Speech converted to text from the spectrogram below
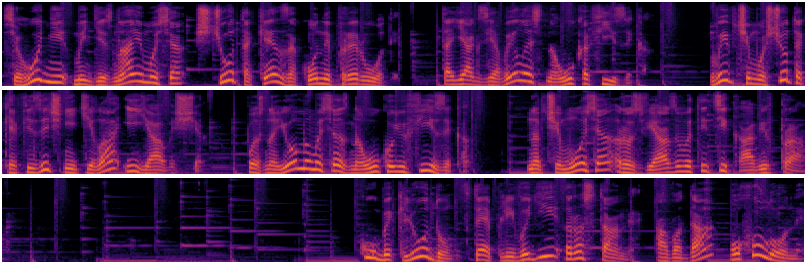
Сьогодні ми дізнаємося, що таке закони природи та як з'явилась наука фізика. Вивчимо, що таке фізичні тіла і явища. Познайомимося з наукою фізика. Навчимося розв'язувати цікаві вправи. Кубик льоду в теплій воді розтане, а вода охолоне.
